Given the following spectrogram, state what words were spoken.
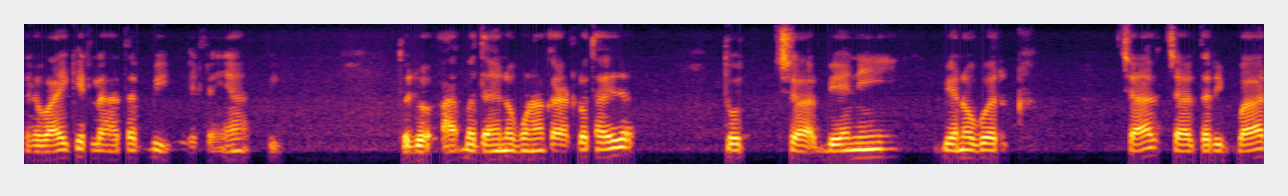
એટલે વાય કેટલા હતા? બી એટલે અહીંયા બી તો જો આ બધા એનો ગુણાકાર આટલો થાય છે, તો ચાર બેની બેનો વર્ગ ચાર ચાર તારીખ બાર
